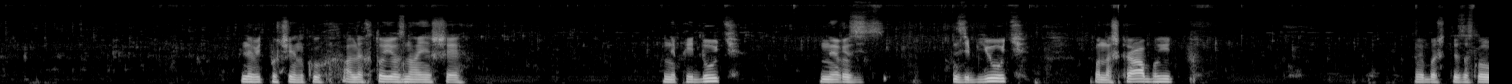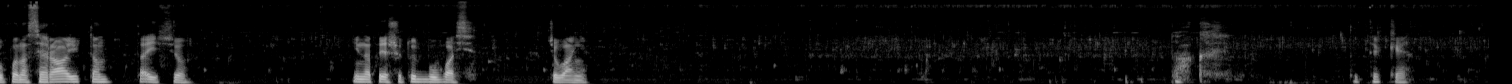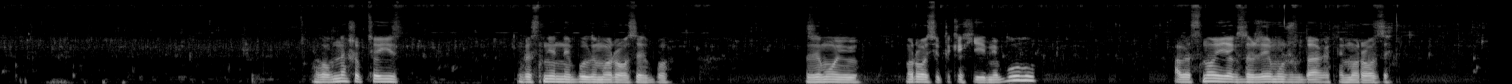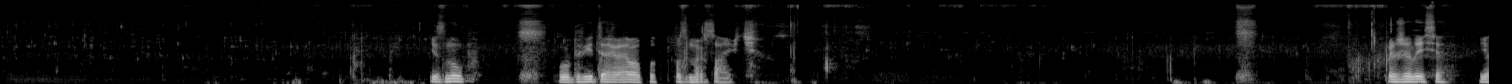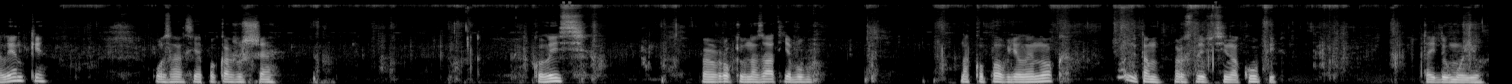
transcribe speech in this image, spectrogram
для відпочинку, але хто його знає ще не прийдуть, не розіб'ють, понашкрабують. Вибачте за слово, понасирають там, та і все. І напишу, тут був Вася чи Ваня. Так. Тут таке. Головне, щоб цієї весни не були морози, бо зимою морозів таких і не було, а весною, як завжди, можуть вдарити морози. І знов плодові дерева позмерзають. Прижилися ялинки. О, зараз я покажу ще. Колись, пару років назад я був накопав ялинок. Вони там росли всі на купі. Та й думаю,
